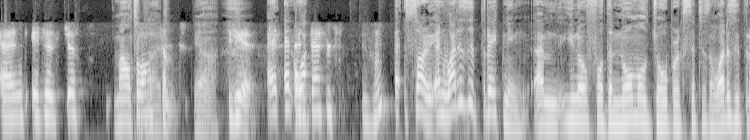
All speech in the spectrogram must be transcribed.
And it has just Multiplied. blossomed. Yeah. Yes. And, and, what, that is. Mhm. uh, sorry, and what is it threatening? Um, you know, for the normal Joburg citizen, what is it? thre-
